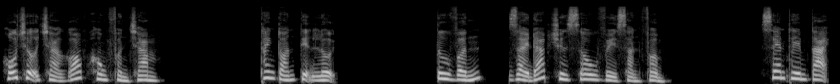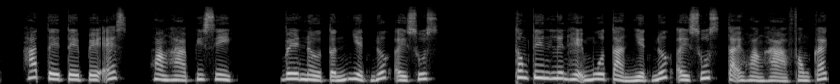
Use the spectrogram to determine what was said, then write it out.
hỗ trợ trả góp 0%, thanh toán tiện lợi, tư vấn, giải đáp chuyên sâu về sản phẩm. Xem thêm tại https hoàng hà pc vn tấn nhiệt nước asus. Thông tin liên hệ mua tản nhiệt nước asus tại hoàng hà phong cách.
